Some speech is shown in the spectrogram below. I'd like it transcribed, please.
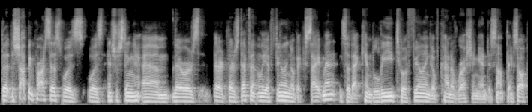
the The shopping process was was interesting. Um, there was there, there's definitely a feeling of excitement. And so that can lead to a feeling of kind of rushing into something. So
